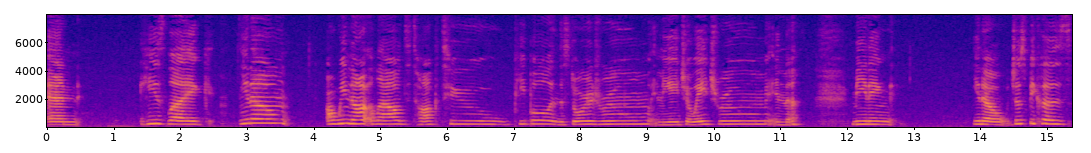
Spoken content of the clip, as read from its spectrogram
And he's like, you know, are we not allowed to talk to people in the storage room, in the HOH room, in the meaning, you know, just because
